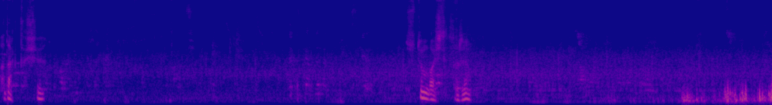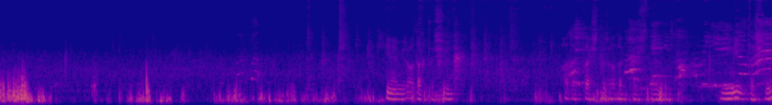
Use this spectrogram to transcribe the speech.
Adak taşı. Sütun başlıkları. Yine bir adak taşı. Adak taşları, adak taşları. Mil taşı.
